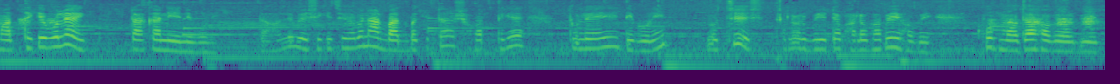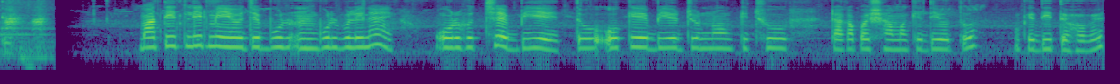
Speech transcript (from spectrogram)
মার থেকে বলে টাকা নিয়ে নেব। তাহলে বেশি কিছু হবে না, আর বাদ বাকিটা সবার থেকে তুলেই দিব নি বুঝছিস? তাহলে ওর বিয়েটা ভালোভাবেই হবে। খুব মজা হবে ওর বিয়েতে। মা তিতলির মেয়ে যে বুল- বুলবুলি নেয় ওর হচ্ছে বিয়ে। তো ওকে বিয়ের জন্য কিছু টাকা পয়সা আমাকে দিও তো, ওকে দিতে হবে।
